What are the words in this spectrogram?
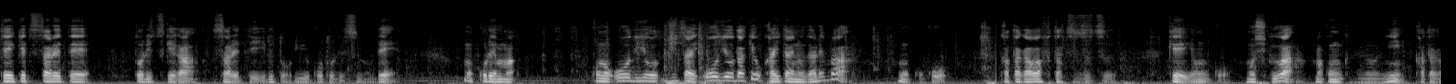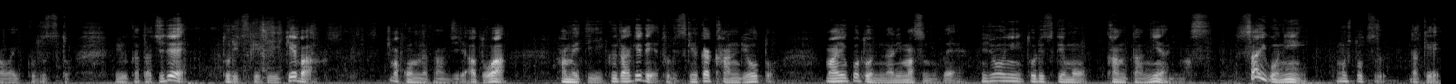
締結されて取り付けがされているということですので、もうこれま、このオーディオ自体、オーディオだけを買いたいのであれば、もうここ、片側2つずつ、計4個、もしくは、まあ、今回のように片側1個ずつという形で取り付けていけば、まあ、こんな感じで、あとは、はめていくだけで取り付けが完了と、まあ、いうことになりますので、非常に取り付けも簡単になります。最後に、もう一つだけ、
